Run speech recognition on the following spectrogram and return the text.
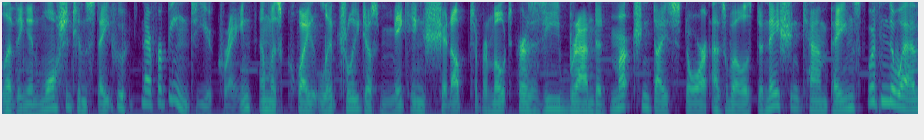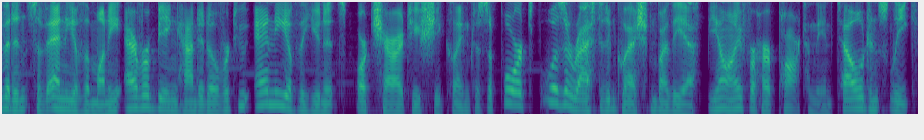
living in Washington state who had never been to Ukraine and was quite literally just making shit up to promote her Z branded merchandise store as well as donation campaigns, with no evidence of any of the money ever being handed over to any of the units or charities she claimed to support, was arrested and questioned by the FBI for her part in the intelligence leak.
